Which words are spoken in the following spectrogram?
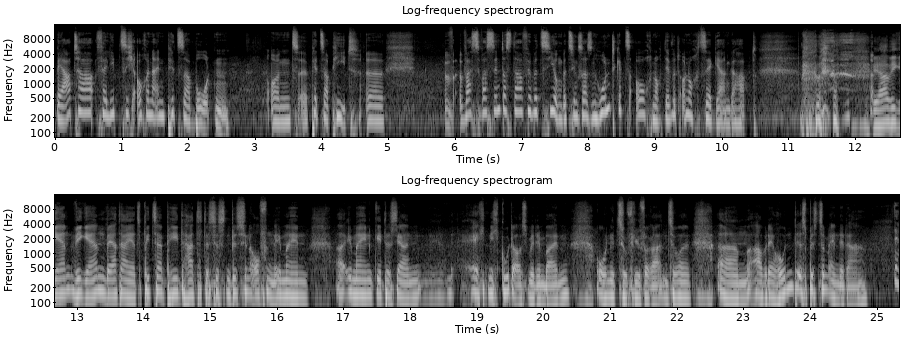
Bertha verliebt sich auch in einen Pizzaboten und äh, Pizza Pete. Äh, was, was sind das da für Beziehungen? Beziehungsweise einen Hund gibt's auch noch, der wird auch noch sehr gern gehabt. Ja, wie gern, wie gern Bertha jetzt Pizza Pete hat, das ist ein bisschen offen. Immerhin, äh, immerhin geht es ja echt nicht gut aus mit den beiden, ohne zu viel verraten zu wollen. Ähm, aber der Hund ist bis zum Ende da. Der,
